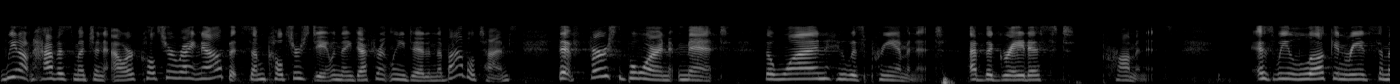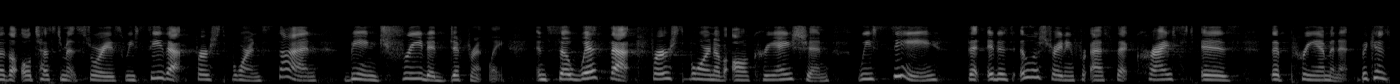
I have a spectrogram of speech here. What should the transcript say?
we don't have as much in our culture right now, but some cultures do, and they definitely did in the Bible times, that firstborn meant the one who was preeminent, of the greatest prominence as we look and read some of the Old Testament stories, we see that firstborn son being treated differently. And so, with that firstborn of all creation, we see that it is illustrating for us that Christ is the preeminent. Because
